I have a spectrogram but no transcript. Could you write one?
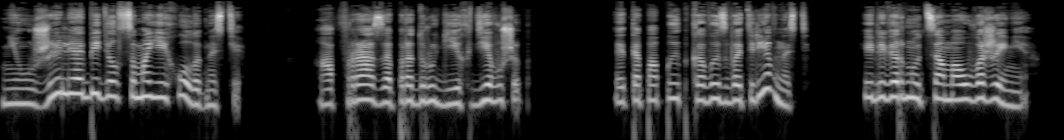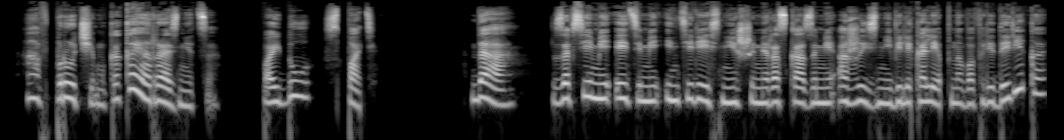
Неужели обиделся моей холодности? А фраза про других девушек? Это попытка вызвать ревность или вернуть самоуважение? А, впрочем, какая разница? Пойду спать. Да, За всеми этими интереснейшими рассказами о жизни великолепного Фредерика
